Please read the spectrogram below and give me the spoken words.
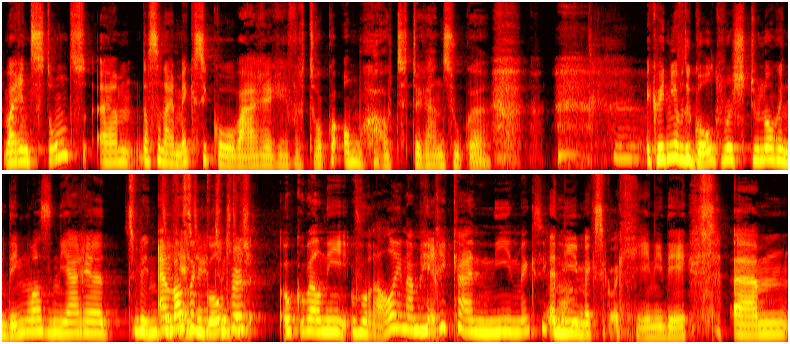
waarin stond ehm, dat ze naar Mexico waren vertrokken om goud te gaan zoeken. Ik weet niet of de Gold Rush toen nog een ding was in de jaren 20. En was de Gold 20. Rush ook wel niet vooral in Amerika en niet in Mexico? En niet in Mexico, geen idee. Ehm,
